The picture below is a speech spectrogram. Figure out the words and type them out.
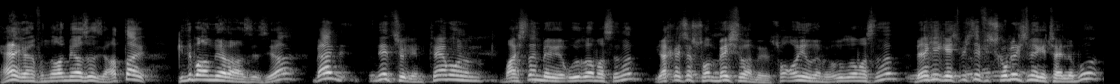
Her gelen fındığı almaya hazırız ya. Hatta Gidip almaya razıyız ya. Ben net söyleyeyim. TMO'nun baştan beri uygulamasının yaklaşık son 5 yıldan beri, son 10 yıldan beri uygulamasının belki geçmişte fiskobilik için de geçerli bu.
